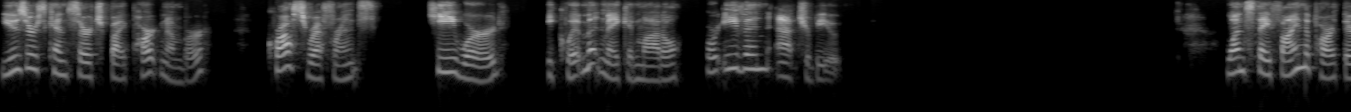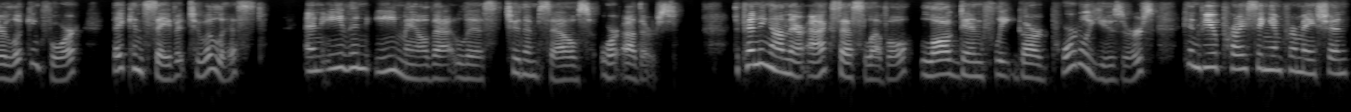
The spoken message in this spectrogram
Users can search by part number, cross-reference, keyword, equipment make and model, or even attribute. Once they find the part they're looking for, they can save it to a list and even email that list to themselves or others. Depending on their access level, logged in Fleetguard portal users can view pricing information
